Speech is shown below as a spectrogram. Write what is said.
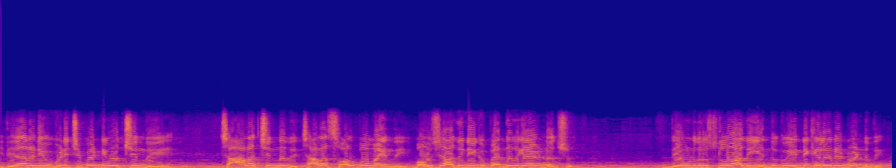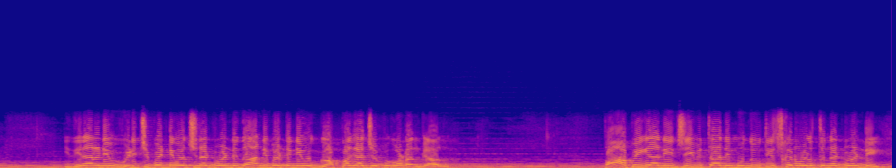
ఇదేనా నీవు విడిచిపెట్టి వచ్చింది. చాలా చిన్నది చాలా స్వల్పమైంది. బహుశా అది నీకు పెద్దదిగా ఉండొచ్చు. దేవుని దృష్టిలో అది ఎందుకు ఎన్నికలైనటువంటిది? ఇది నాన్న నీవు విడిచిపెట్టి వచ్చినటువంటి దాన్ని బట్టి నీవు గొప్పగా చెప్పుకోవడం కాదు. పాపిగా నీ జీవితాన్ని ముందుకు తీసుకొని వెళుతున్నటువంటి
